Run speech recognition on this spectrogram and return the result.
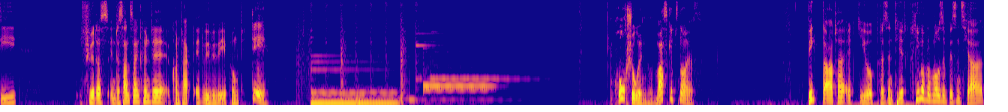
die für das interessant sein könnte, kontakt.www.de. Hochschulen, was gibt's Neues? Big Data at Geo präsentiert Klimaprognose bis ins Jahr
